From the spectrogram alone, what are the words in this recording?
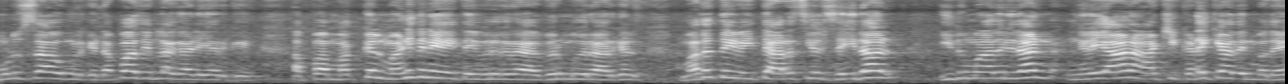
முழுசாக உங்களுக்கு டெபாசிட்லாம் காலியாக இருக்குது அப்போ மக்கள் மனிதநேயத்தை விருகிற விரும்புகிறார்கள். மதத்தை வைத்து அரசியல் செய்தால் இது மாதிரி தான் நிலையான ஆட்சி கிடைக்காது என்பதை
